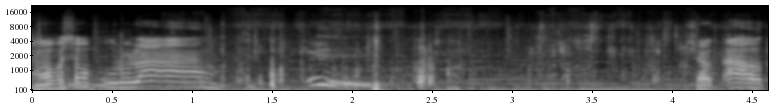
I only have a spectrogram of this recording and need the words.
Mga basta pulo lang. Shout out.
